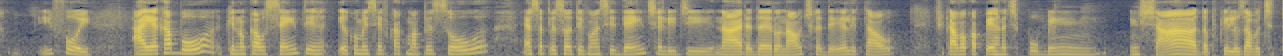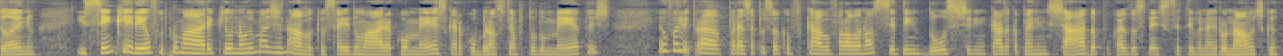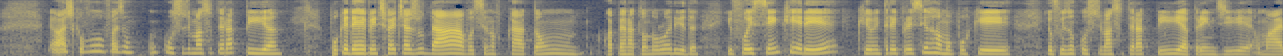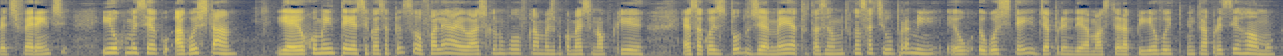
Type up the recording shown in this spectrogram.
e foi. Aí acabou que no call center eu comecei a ficar com uma pessoa. Essa pessoa teve um acidente ali de, na área da aeronáutica dela e tal. ficava com a perna, tipo, bem inchada, porque ele usava titânio. E sem querer eu fui para uma área que eu não imaginava, que eu saí de uma área comércio, que era cobrança o tempo todo metas. Eu falei para essa pessoa que eu ficava, eu falava, nossa, você tem você chega em casa com a perna inchada por causa do acidente que você teve na aeronáutica. Eu acho que eu vou fazer um, um curso de massoterapia, porque de repente vai te ajudar, você não ficar tão com a perna tão dolorida. E foi sem querer que eu entrei para esse ramo, porque eu fiz um curso de massoterapia, aprendi uma área diferente e eu comecei a, a gostar. E aí eu comentei assim com essa pessoa, falei, ah, eu acho que eu não vou ficar mais no comércio não, porque essa coisa de todo dia é meta tá sendo muito cansativo para mim. Eu, eu gostei de aprender a massoterapia, eu vou entrar para esse ramo.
